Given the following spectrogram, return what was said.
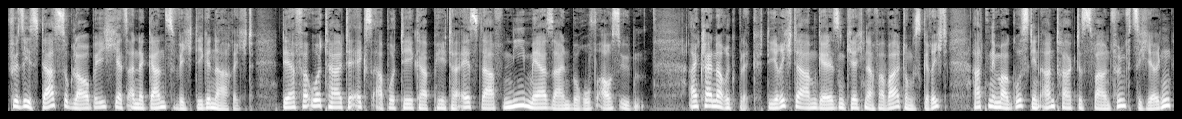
Für sie ist das, so glaube ich, jetzt eine ganz wichtige Nachricht. Der verurteilte Ex-Apotheker Peter S. darf nie mehr seinen Beruf ausüben. Ein kleiner Rückblick. Die Richter am Gelsenkirchener Verwaltungsgericht hatten im August den Antrag des 52-Jährigen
